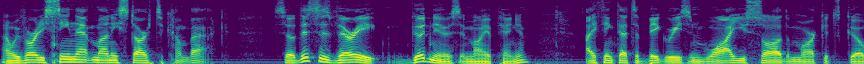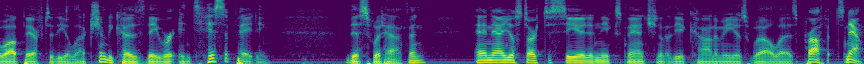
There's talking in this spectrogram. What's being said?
And we've already seen that money start to come back. So this is very good news, in my opinion. I think that's a big reason why you saw the markets go up after the election because they were anticipating this would happen. And now you'll start to see it in the expansion of the economy as well as profits. Now,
